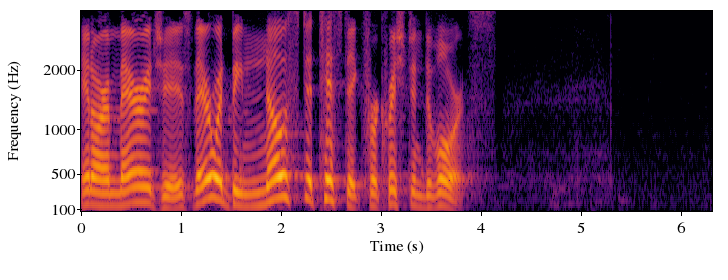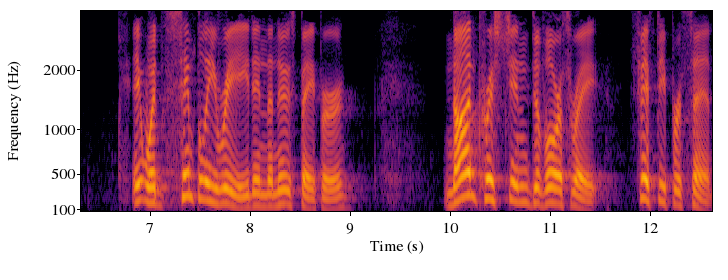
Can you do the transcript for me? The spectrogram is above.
in our marriages, there would be no statistic for Christian divorce. It would simply read in the newspaper non Christian divorce rate 50%,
